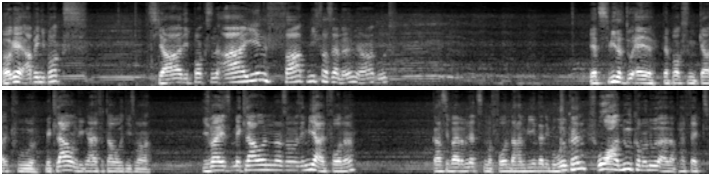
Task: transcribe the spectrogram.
Okay, ab in die Box. Ja, die Boxen Einfahrt nicht versemmeln. Ja, gut. Jetzt wieder Duell der Boxen-Crew. McLaren gegen Alpha Tauri diesmal. Diesmal ist McLaren, also sind wir halt vorne. Gassi war beim letzten Mal vorne, da haben wir ihn dann überholen können. Oh, 0,0, Alter, perfekt.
